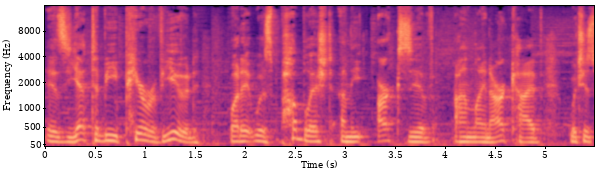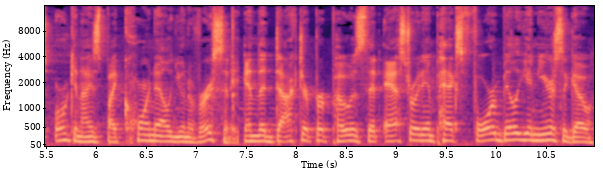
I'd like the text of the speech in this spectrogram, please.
is yet to be peer reviewed, but it was published on the arXiv online archive, which is organized by Cornell University. And the doctor proposed that asteroid impacts 4 billion years ago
